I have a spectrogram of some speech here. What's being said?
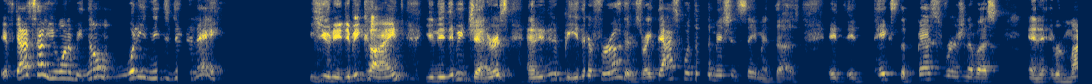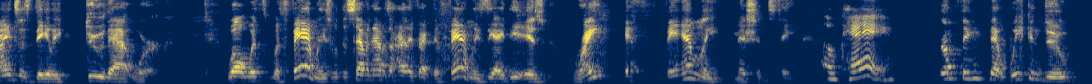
If that's how you want to be known, what do you need to do today? You need to be kind, you need to be generous, and you need to be there for others, right? That's what the mission statement does. It, it takes the best version of us and it reminds us daily do that work. Well, with, with families, with the seven habits of highly effective families, the idea is write a family mission statement. Okay. Something that we can do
